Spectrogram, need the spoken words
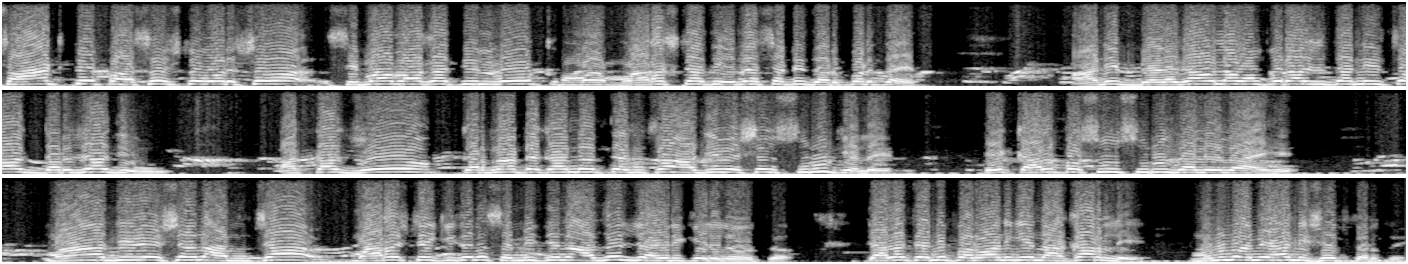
साठ ते पासष्ट वर्ष सीमा भागातील लोक महाराष्ट्रात येण्यासाठी धडपडत आहेत. आणि बेळगावला उपराजधानीचा दर्जा देऊन आता जो कर्नाटकानं त्यांचं अधिवेशन सुरू केलंय हे कालपासून सुरू झालेलं आहे. महाअधिवेशन आमच्या महाराष्ट्र एकीकरण समितीनं आजच जाहीर केलेलं होतं. त्याला त्यांनी परवानगी नाकारले. म्हणून आम्ही हा निषेध करतोय.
